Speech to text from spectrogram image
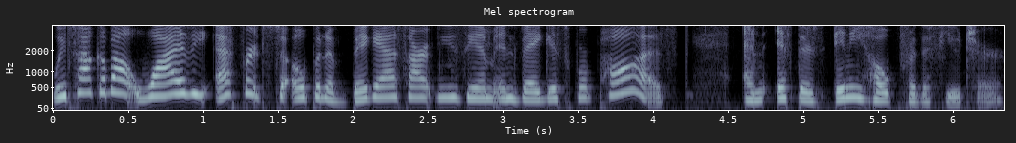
We talk about why the efforts to open a big ass art museum in Vegas were paused and if there's any hope for the future.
